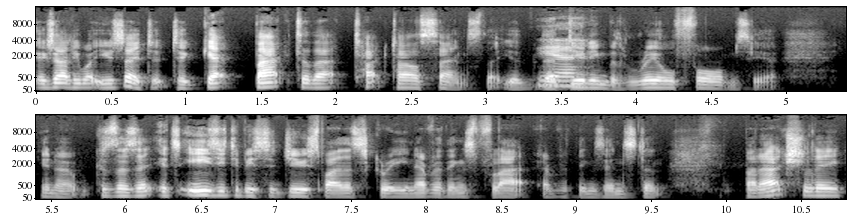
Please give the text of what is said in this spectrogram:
exactly what you say to, to get back to that tactile sense that you're they're Yeah. dealing with real forms here, you know, because there's a, it's easy to be seduced by the screen. Everything's flat, everything's instant, but actually,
